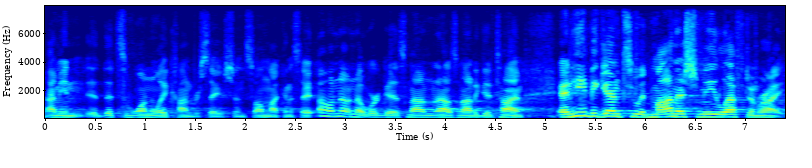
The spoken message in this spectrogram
I mean, it's a one way conversation, so I'm not going to say, oh, no, no, we're good. It's not, now's not a good time. And he began to admonish me left and right.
